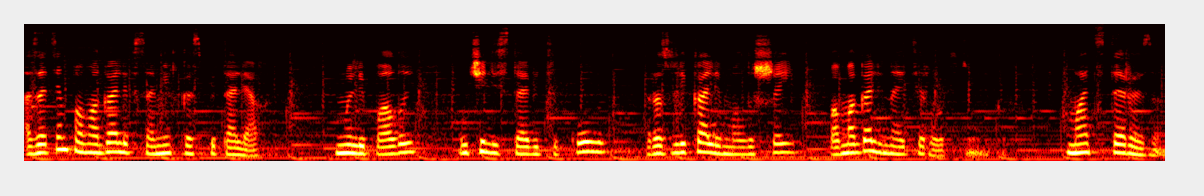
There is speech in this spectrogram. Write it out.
а затем помогали в самих госпиталях. Мыли полы, учились ставить уколы, развлекали малышей, помогали найти родственников. Мать Тереза,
